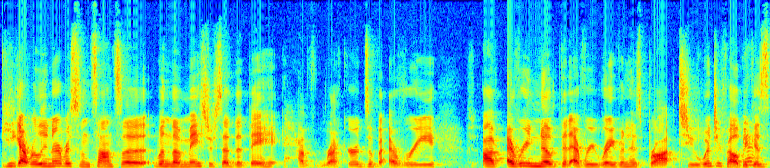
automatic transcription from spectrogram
he got really nervous when sansa when the maester said that they have records of every of every note that every raven has brought to winterfell because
